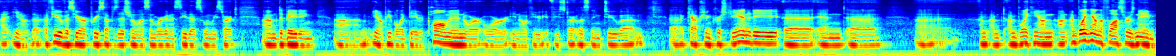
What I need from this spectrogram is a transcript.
I you know the, a few of us here are presuppositionalists and we're going to see this when we start um, debating um, you know people like David Paulman or or you know if you if you start listening to um, uh, capturing Christianity uh, and uh, uh, I'm, I'm, I'm blanking on, on I'm blanking on the philosopher's name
